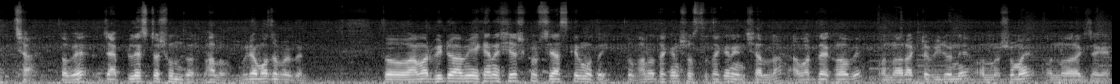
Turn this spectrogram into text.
ইচ্ছা। তবে যা প্লেসটা সুন্দর, ভালো, ঘুরে মজা পাবেন। তো আমার ভিডিও আমি এখানে শেষ করছি আজকের মতোই। তো ভালো থাকেন, সুস্থ থাকেন ইনশাল্লাহ আবার দেখা হবে অন্য আর একটা ভিডিও নিয়ে, অন্য সময়, অন্য আর এক জায়গায়।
